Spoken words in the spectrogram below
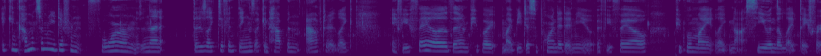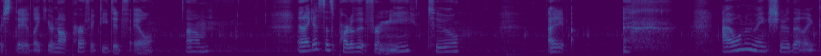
it can come in so many different forms and then there's like different things that can happen after like if you fail then people might be disappointed in you. If you fail people might like not see you in the light they first did like you're not perfect you did fail. Um and i guess that's part of it for me too. I I want to make sure that like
